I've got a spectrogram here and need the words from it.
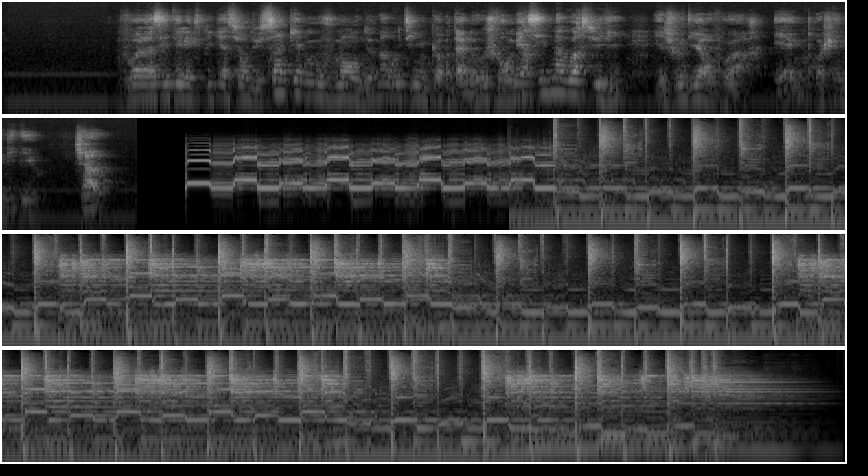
Voilà, c'était l'explication du cinquième mouvement de ma routine Cordano. Je vous remercie de m'avoir suivi et je vous dis au revoir et à une prochaine vidéo. Ciao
